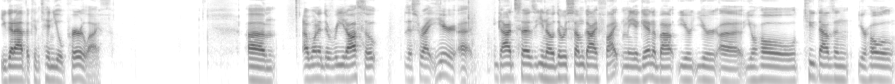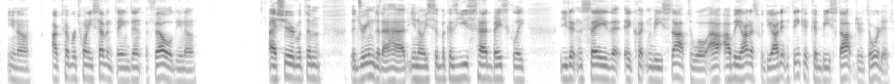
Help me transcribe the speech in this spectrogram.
you got to have a continual prayer life. Um, I wanted to read also this right here. Uh, God says, you know, there was some guy fighting me again about your your uh your whole 2000 your whole, you know, October 27th thing didn't failed, you know. I shared with him the dream that I had. You know, he said because you said basically you didn't say that it couldn't be stopped. Well, I'll, I'll be honest with you. I didn't think it could be stopped or thwarted.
